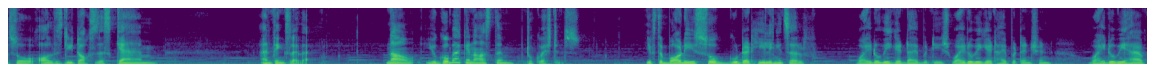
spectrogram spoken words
So, all this detox is a scam and things like that. Now, you go back and ask them two questions. If the body is so good at healing itself, why do we get diabetes? Why do we get hypertension? Why do we have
